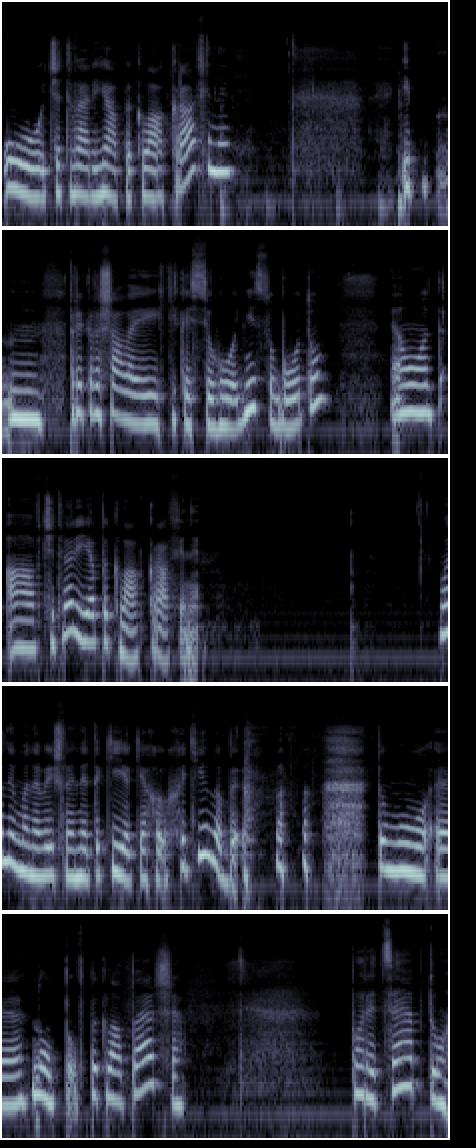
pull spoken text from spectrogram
у четвер я пекла крафіни. І прикрашала я їх тільки сьогодні, суботу. От, а в четвер я пекла крафіни. Вони в мене вийшли не такі, як я хотіла би. Тому е, ну, впекла перше по рецепту.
